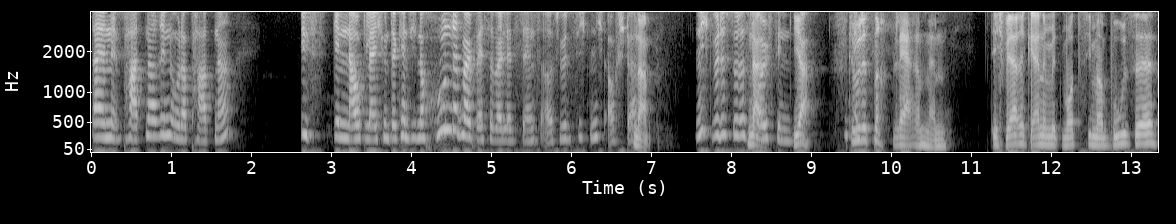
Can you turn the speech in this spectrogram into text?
deine Partnerin oder Partner ist genau gleich und der kennt sich noch hundertmal besser bei Let's Dance aus. Würdest du dich nicht auch stören? Nein. Nicht würdest du das Nein. toll finden? Ja. Du würdest noch lernen. Ich wäre gerne mit Mozzi Mabuse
